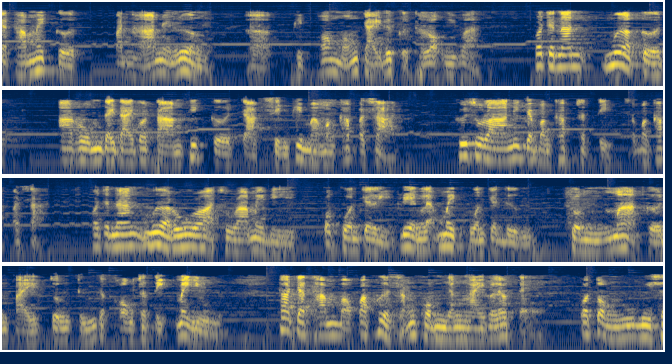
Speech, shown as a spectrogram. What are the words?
จะทำให้เกิดปัญหาในเรื่องอผิดพ้องหมองใจหรือเกิดทะเลาะวิวาทเพราะฉะนั้นเมื่อเกิดอารมณ์ใด ๆ ก็ตามที่เกิดจากสิ่งที่มาบังคับประสาท คือสุรานี่จะบังคับสติจะบังคับประสาท เพราะฉะนั้นเมื่อรู้ว่าสุราไม่ดี ก็ควรจะหลีกเลี่ยงและไม่ควรจะดื่ม จนมากเกินไปจนถึงจะครองสติไม่อยู่ ถ้าจะทำบอกว่าเพื่อสังคมยังไงก็แล้วแต่ ก็ต้องมีส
